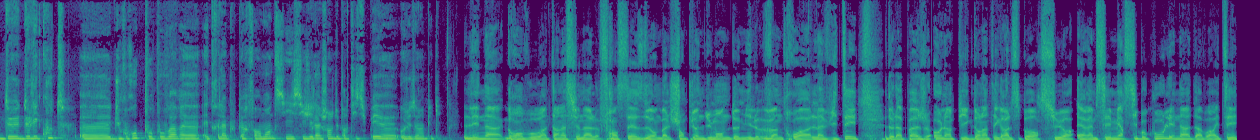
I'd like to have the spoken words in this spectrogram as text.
de, de l'écoute euh, du groupe pour pouvoir euh, être la plus performante si, si j'ai la chance de participer euh, aux Jeux Olympiques. Léna Granvaux, internationale française de handball, championne du monde 2023, l'invitée de la page olympique dans l'intégral sport sur RMC. Merci beaucoup Léna d'avoir été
